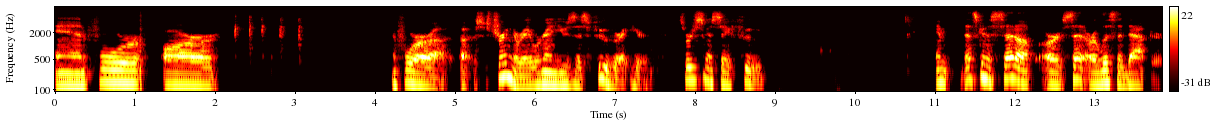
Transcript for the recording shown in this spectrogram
And for our and for our uh, string array, we're going to use this food right here. So we're just going to say food. And that's going to set up our set our list adapter.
